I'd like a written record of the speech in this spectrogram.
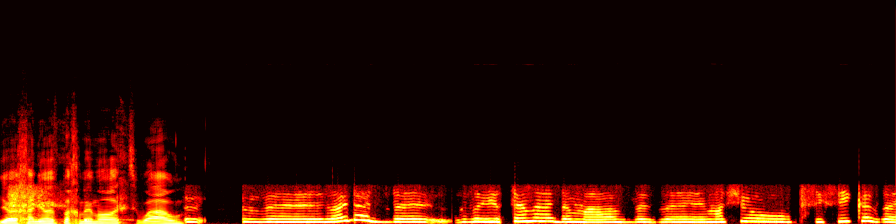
יואו, איך אני אוהב פחמימות, וואו. ולא יודעת, זה, זה יוצא מהאדמה, וזה משהו בסיסי כזה,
